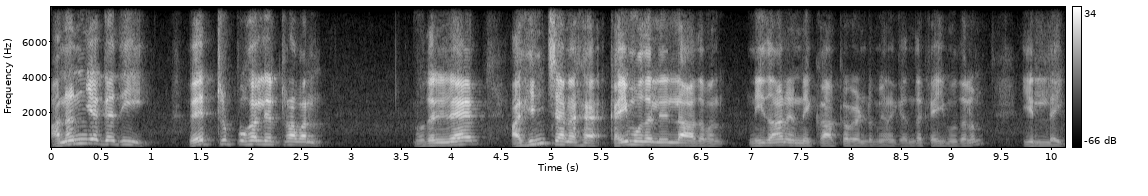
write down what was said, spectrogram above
அனன்யகதி வேற்று புகழற்றவன் முதலிலே அகிஞ்சனக கைமுதல் இல்லாதவன். நீதான் என்னை காக்க வேண்டும். எனக்கு எந்த கைமுதலும் இல்லை.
